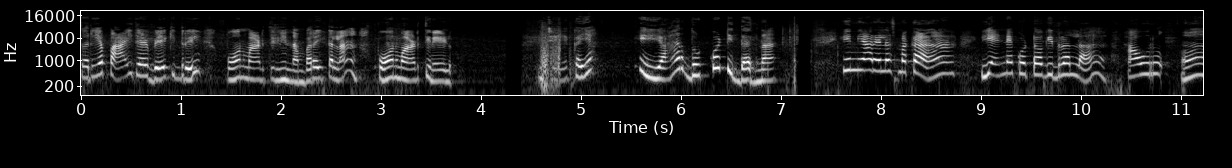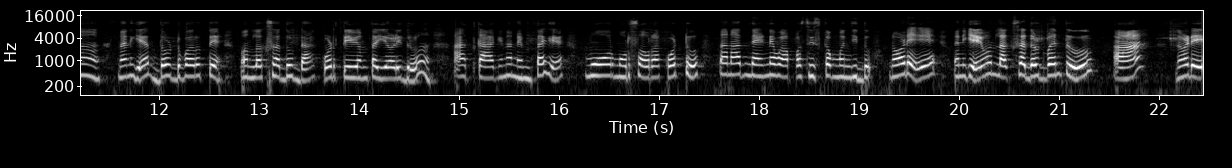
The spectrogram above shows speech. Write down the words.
ಸರಿಯಪ್ಪ, ಆಯ್ತು, ಹೇಳಿ, ಬೇಕಿದ್ರಿ ಫೋನ್ ಮಾಡ್ತೀನಿ. ನಂಬರ್ ಐತಲ್ಲ ಫೋನ್ ಮಾಡ್ತೀನಿ, ಹೇಳು. ಜಯಕಯ್ಯ ಯಾರು ದುಡ್ಡು ಕೊಟ್ಟಿದ್ದದ್ನ ಇನ್ಯಾರೆಲ್ಲ ಸ್ಮಕ ಈ ಎಣ್ಣೆ ಕೊಟ್ಟೋಗಿದ್ರಲ್ಲ, ಅವರು. ಹ್ಞೂ, ನನಗೆ ದುಡ್ಡು ಬರುತ್ತೆ. ಒಂದು ಲಕ್ಷ ದುಡ್ಡ ಕೊಡ್ತೀವಿ ಅಂತ ಹೇಳಿದ್ರು. ಅದಕ್ಕಾಗಿ ನಾನು ನಿಮ್ತಾಗೆ ಮೂರು ಮೂರು ಸಾವಿರ ಕೊಟ್ಟು ನಾನು ಅದನ್ನ ಎಣ್ಣೆ ವಾಪಸ್ ಇಸ್ಕೊಂಬಂದಿದ್ದು. ನೋಡಿ, ನನಗೆ ಒಂದು ಲಕ್ಷ ದುಡ್ಡು ಬಂತು. ಆ? ನೋಡಿ,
